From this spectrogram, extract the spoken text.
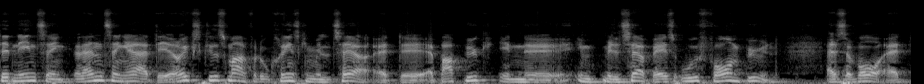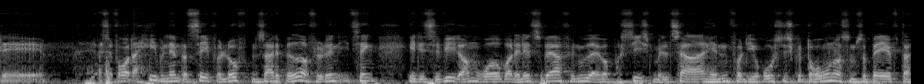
Det er den ene ting. Den anden ting er, at det er jo ikke skide smart for det ukrainske militær at, øh, at bare bygge en, øh, en militærbase ude foran byen. Altså hvor at, øh, altså for at det er helt nemt at se fra luften, så er det bedre at flytte ind i ting i det civile område, hvor det er lidt svært at finde ud af, hvor præcis militæret er henne for de russiske droner, som så bagefter,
